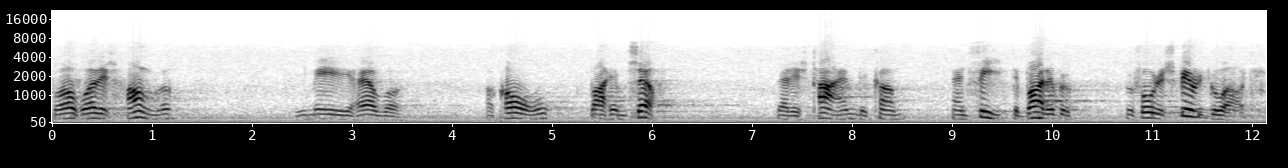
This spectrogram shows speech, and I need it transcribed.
for, whether it's hunger. He may have a, a call by himself that it's time to come and feed the body before the spirit go out.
